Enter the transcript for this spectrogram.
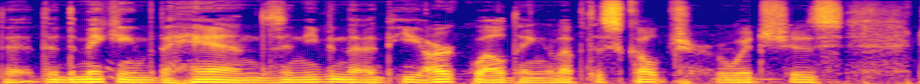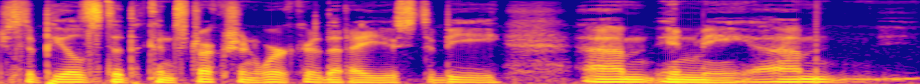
the, the, the making of the hands, and even the, the arc welding of the sculpture, which is just appeals to the construction worker that I used to be um, in me. Um,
